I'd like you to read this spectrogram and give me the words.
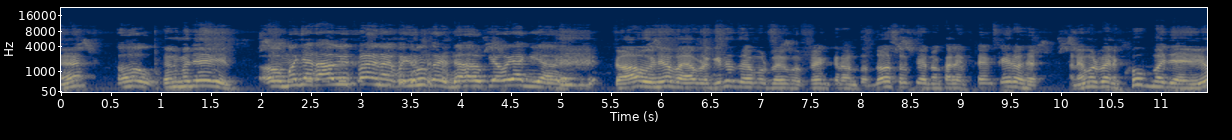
હે? ઓ. તને મજા આવી? ઓ મજા તો આવી પડે ને પછી શું કરી દસ રૂપિયા વયા ગયા હવે? તો આવું છે ભાઈ આપણે કીધું હતું અમરભાઈ ફ્રેન્ક કરવાનું. તો દસ રૂપિયાનો ખાલી ફ્રેન્ક કર્યો છે. અને હેમલભાઈને ખૂબ મજા આવી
